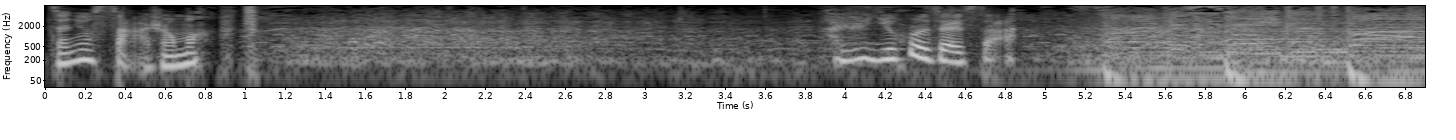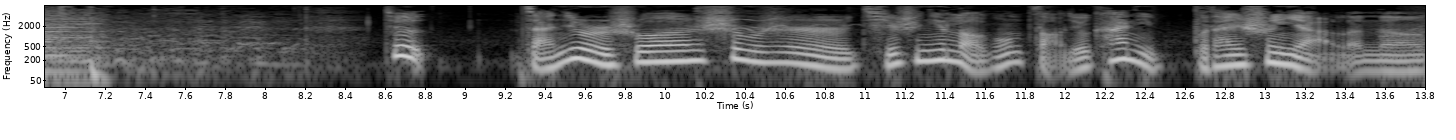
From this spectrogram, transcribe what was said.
咱就撒上吗？还是一会儿再撒？”就咱就是说，是不是？其实你老公早就看你不太顺眼了呢？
